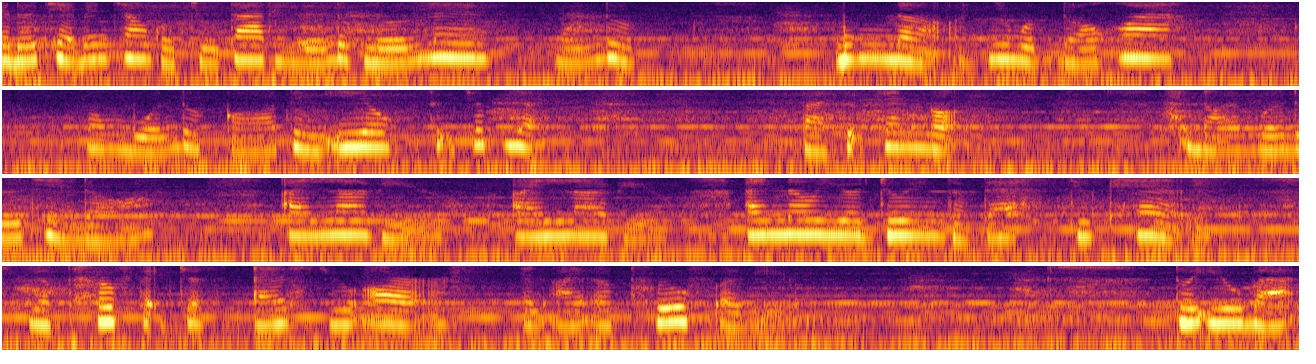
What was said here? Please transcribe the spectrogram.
cái đứa trẻ bên trong của chúng ta thì muốn được lớn lên muốn được bung nở như một đóa hoa mong muốn được có tình yêu sự chấp nhận và sự khen ngợi hãy nói với đứa trẻ đó I love you I love you. I know you're doing the best you can. You're perfect just as you are, and I approve of you. Tôi yêu bạn,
